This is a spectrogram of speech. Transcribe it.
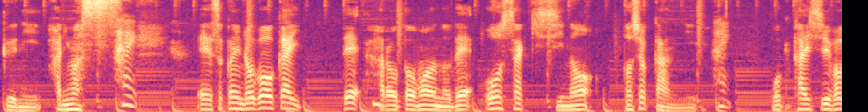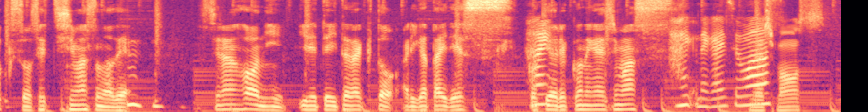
グに貼ります。はい。えー、そこにロゴを書いて貼ろうと思うので、うん、大崎市の図書館に、はい、回収ボックスを設置しますので、うんうんそちらの方に入れていただくとありがたいです。ご協力お願いします。はい、はい、お願いします。お願いします。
